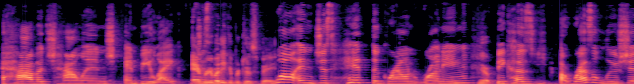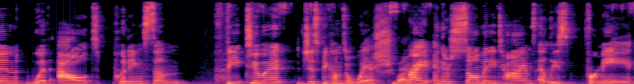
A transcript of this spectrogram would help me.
to have a challenge and be like just Everybody can participate. Well, and just hit the ground running. Yep. Because a resolution without putting some feet to it just becomes a wish, Right. And there's so many times, at least for me,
